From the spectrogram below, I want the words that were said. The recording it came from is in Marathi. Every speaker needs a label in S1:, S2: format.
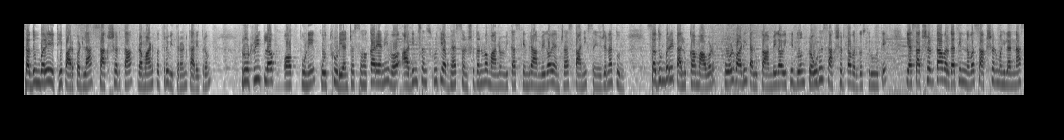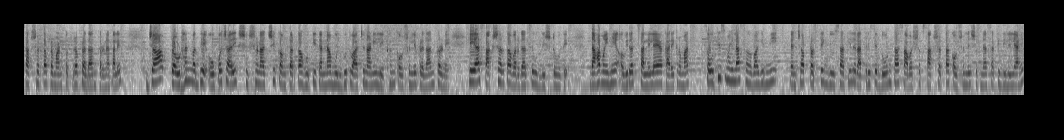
S1: सदुंबरे येथे पार पडला. साक्षरता प्रमाणपत्र वितरण कार्यक्रम. Rotary club of Pune Kothrud यांच्या सहकार्याने व आदिम संस्कृती अभ्यास संशोधन व मानव विकास केंद्र आंबेगाव यांच्या स्थानिक संयोजनातून सदुंबरे तालुका मावळ कोळवाडी तालुका आंबेगाव येथे दोन प्रौढ साक्षरता वर्ग सुरू होते. या साक्षरता वर्गातील नवसाक्षर महिलांना साक्षरता प्रमाणपत्र प्रदान करण्यात आले. ज्या प्रौढांमध्ये औपचारिक शिक्षणाची कमतरता होती त्यांना मूलभूत वाचन आणि लेखन कौशल्य प्रदान करणे हे या साक्षरता वर्गाचे उद्दिष्ट होते. दहा महिने अविरत चाललेल्या या कार्यक्रमात चौतीस महिला सहभागींनी त्यांच्या प्रत्येक दिवसातील रात्रीचे दोन तास आवश्यक साक्षरता कौशल्य शिकण्यासाठी दिलेले आहेत.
